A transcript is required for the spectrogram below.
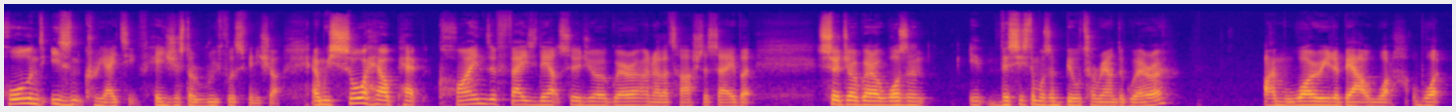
Haaland isn't creative. He's just a ruthless finisher. And we saw how Pep kind of phased out Sergio Aguero. I know that's harsh to say, but Sergio Aguero wasn't. It, the system wasn't built around Aguero. I'm worried about what what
